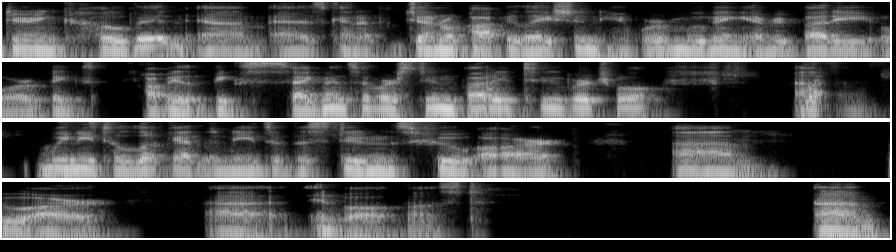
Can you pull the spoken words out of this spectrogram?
during COVID um, as kind of general population. We're moving everybody or big probably the big segments of our student body to virtual. Um, we need to look at the needs of the students who are um, who are uh, involved most. Um,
